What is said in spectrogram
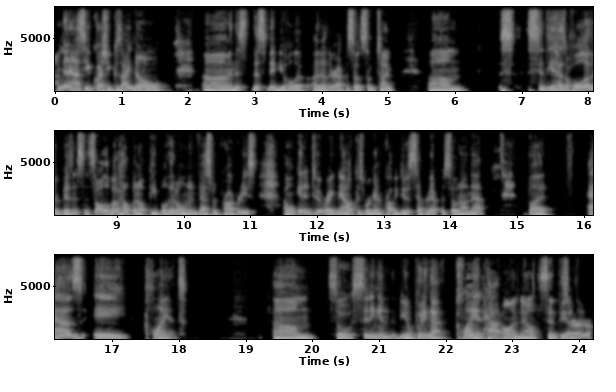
I'm going to ask you a question because I know, um, and this this may be a whole ep- another episode sometime. Um, Cynthia has a whole other business, and it's all about helping out people that own investment properties. I won't get into it right now because we're going to probably do a separate episode on that. But as a client, um, so sitting in, you know, putting that client hat on now, Cynthia. Sure,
